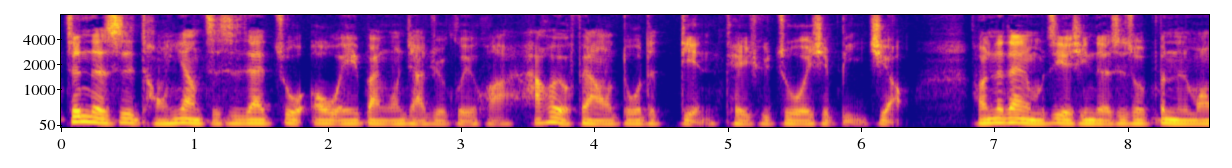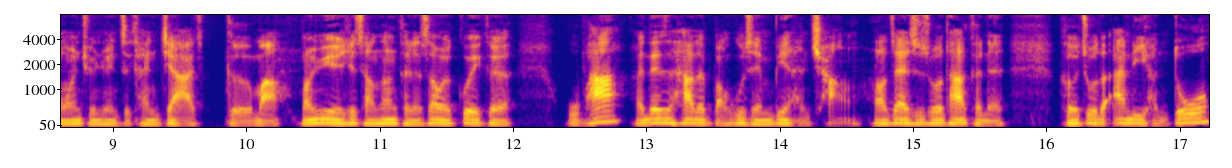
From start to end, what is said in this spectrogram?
真的是同样只是在做 OA 办公家具规划，它会有非常多的点可以去做一些比较。好，那但我们自己的心得是说，不能完完全全只看价格嘛。然后因为有些厂商可能稍微贵个五趴，但是它的保护时间变很长。然后再是说，它可能合作的案例很多，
